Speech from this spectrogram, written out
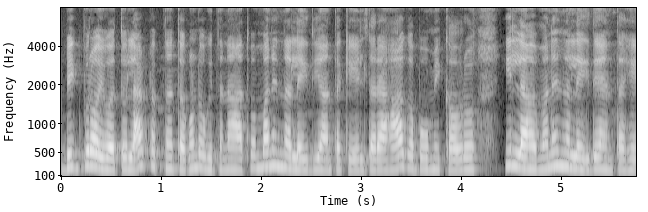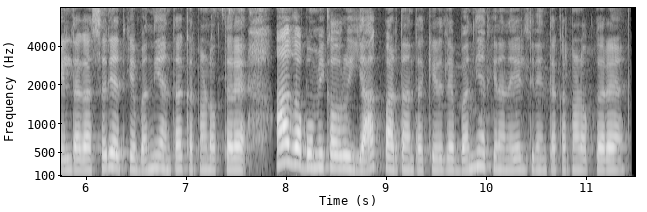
ಬಿಗ್ ಬ್ರೋ ಇವತ್ತು ಲ್ಯಾಪ್ಟಾಪ್ನ ತಗೊಂಡು ಹೋಗಿದ್ದಾನ ಅಥವಾ ಮನೆಯಲ್ಲೇ ಇದೆಯಾ? ಅಂತ ಕೇಳ್ತಾರೆ. ಆಗ ಭೂಮಿಕಾ ಅವರು, ಇಲ್ಲ, ಮನೆಯಲ್ಲೇ ಇದೆ ಅಂತ ಹೇಳಿದಾಗ, ಸರಿ ಅದಕ್ಕೆ ಬನ್ನಿ ಅಂತ ಕರ್ಕೊಂಡು ಹೋಗ್ತಾರೆ ಆಗ ಭೂಮಿಕಾ ಅವರು, ಯಾಕೆ ಪಾರ್ಥ ಅಂತ ಕೇಳಿದ್ರೆ, ಬನ್ನಿ ಅದಕ್ಕೆ ನಾನು ಹೇಳ್ತೀನಿ ಅಂತ ಕರ್ಕೊಂಡು ಹೋಗ್ತಾರೆ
